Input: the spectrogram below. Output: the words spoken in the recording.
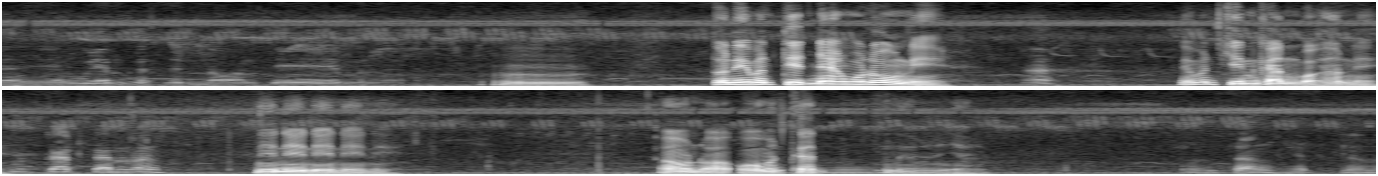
เลยยังเว้นก็ขึ้นนอนเต็มมันเลยอืมตัวนี้มันติดหยังพ่อลุงนี่ฮะนี่มันกินกันบ่ครับนี่มันกัดกันนะนี่นี่นี่นี่นี่ เอามันออกอ๋อมันกัดเนื้อมันหยังมันสั่งเห็ดเรื่อง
